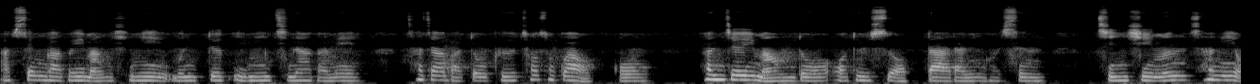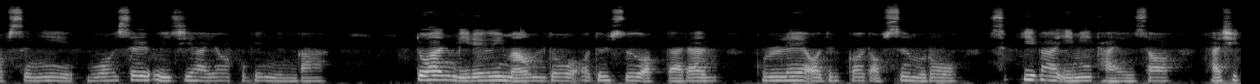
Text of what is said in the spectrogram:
앞생각의 망심이 문득 이미 지나감에 찾아봐도 그 처소가 없고 현재의 마음도 얻을 수 없다라는 것은 진심은 상이 없으니 무엇을 의지하여 보겠는가. 또한 미래의 마음도 얻을 수 없다란 본래 얻을 것 없으므로 습기가 이미 다해서 다시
